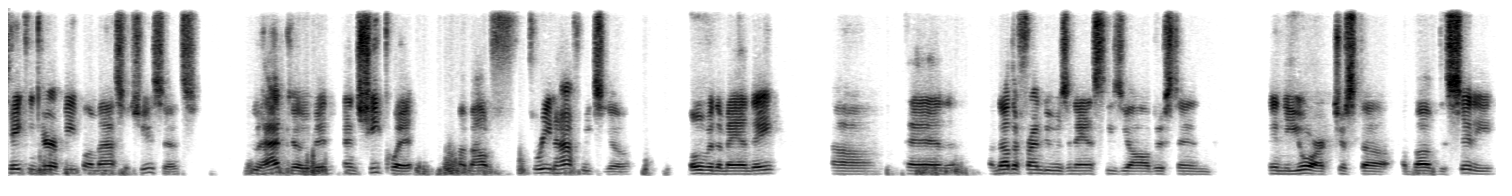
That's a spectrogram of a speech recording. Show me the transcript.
taking care of people in Massachusetts who had COVID, and she quit about three and a half weeks ago over the mandate. Uh, and another friend who was an anesthesiologist in, in New York, just uh, above the city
